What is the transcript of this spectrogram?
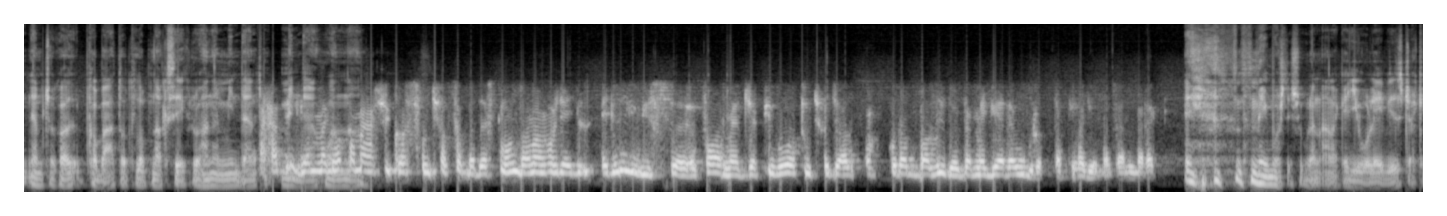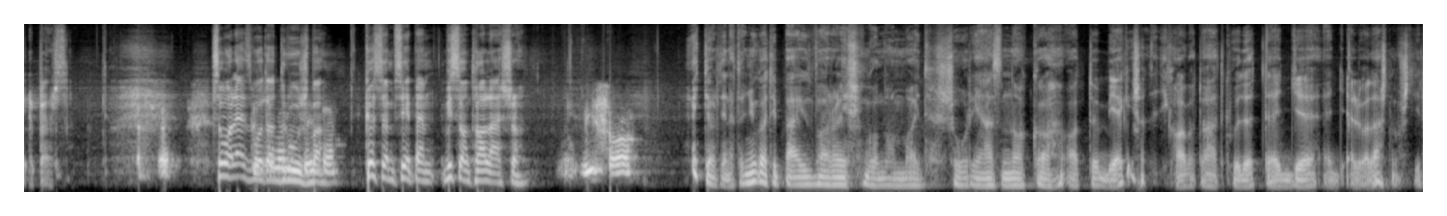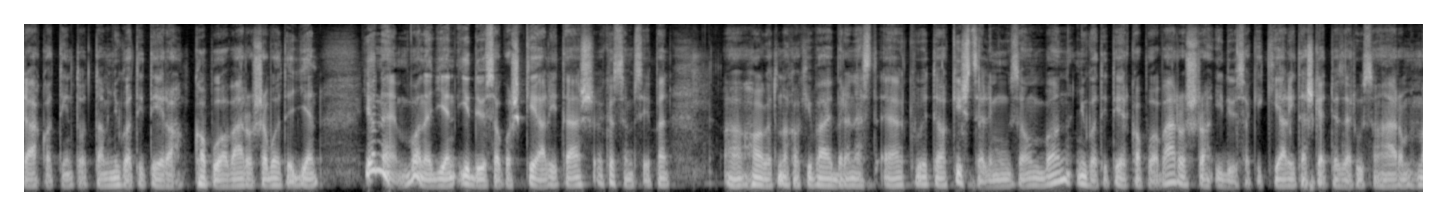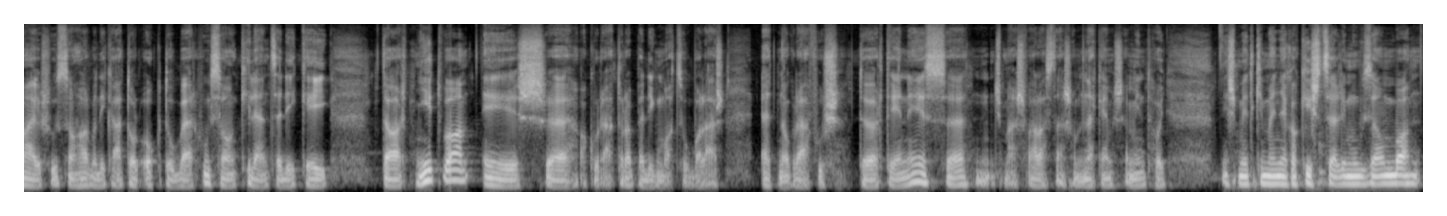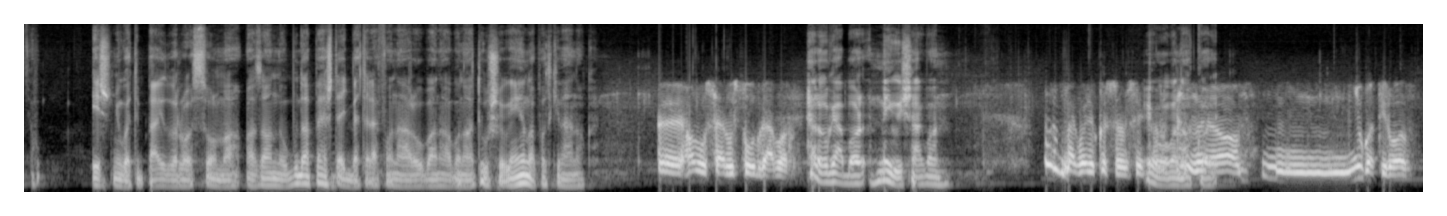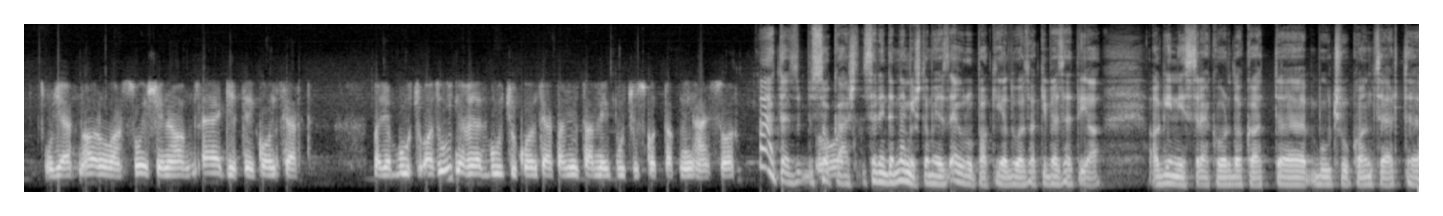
nem csak a kabátot lopnak székről, hanem mindent. Hát igen, meg a másik az, hogyha szabad ezt mondanom, hogy egy, egy Levis eh, Farmer Jackie volt, úgyhogy az, akkor abban az időben még erre ugrottak nagyon az emberek. még most is ugranának egy jó Levis Jackie, persze. Szóval ez Köszönöm volt a drúzsba. Szépen. Köszönöm szépen, viszont hallásra! Vissza! Egy történet a nyugati pályaudvarral, és gondolom majd sorjáznak a, a többiek, és az egyik hallgató átküldött egy, egy előadást, most így rákattintottam, nyugati tér a kapu a városra volt egy ilyen, ja nem, van egy ilyen időszakos kiállítás, köszönöm szépen a hallgatónak, aki Viberen ezt elküldte a Kisceli Múzeumban, nyugati tér kapu a városra, időszaki kiállítás 2023. május 23-ától október 29-ig tart nyitva, és eh, a kurátora pedig Macó Balázs, etnográfus történész. Eh, nincs más választásom nekem sem, mint hogy ismét kimenjek a Kiscelli Múzeumba, és nyugati pályaudvarról szól ma az Annó Budapest, egy betelefonálóban a vonal túlsó Jó napot kívánok! Halló, szervusz, Tóth Gábor! Hello, Gábor! Mi újság van? Meg vagyok, köszönöm szépen. Jó van akkor. A mm, nyugatiról, ugye arról van szó, és én az LGT koncert vagy a búcsú, az úgynevezett búcsú koncert, ami után még búcsúzkodtak néhányszor. Hát ez szokás. Szóval. Szerintem nem is tudom, hogy az Európa kiadó az, aki vezeti a, a Guinness rekordokat búcsú koncert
